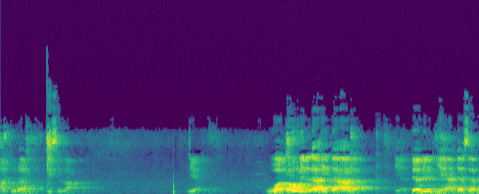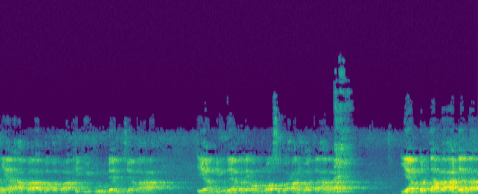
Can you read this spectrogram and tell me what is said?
aturan Islam. Ya. Wa qaulillahi ta'ala. Ya, dalilnya dasarnya apa? Bapak-bapak, ibu-ibu dan jamaah yang dimuliakan oleh Allah Subhanahu wa taala. Yang pertama adalah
